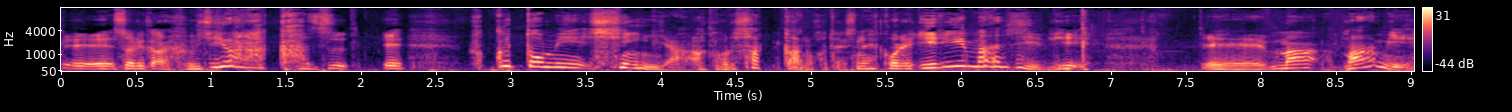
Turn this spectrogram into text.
えー、それから藤原和え福富信也、あ、これサッカーの方ですね。これ、入り混じり、えー、ま、まみ、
